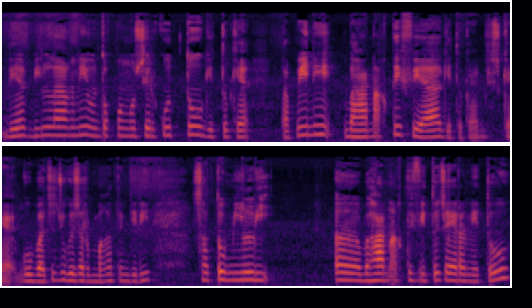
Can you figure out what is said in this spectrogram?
dia bilang nih untuk mengusir kutu gitu kayak tapi ini bahan aktif ya gitu kan. Terus kayak gue baca juga serem banget yang jadi satu mili uh, bahan aktif itu cairan itu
